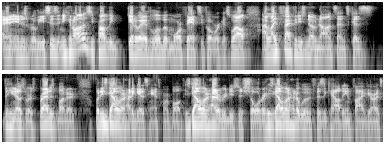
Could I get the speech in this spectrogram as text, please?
and in his releases. And he can obviously probably get away with a little bit more fancy footwork as well. I like the fact that he's no nonsense because he knows where his bread is buttered. But he's got to learn how to get his hands more involved. He's got to learn how to reduce his shoulder. He's got to learn how to win with physicality in five yards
